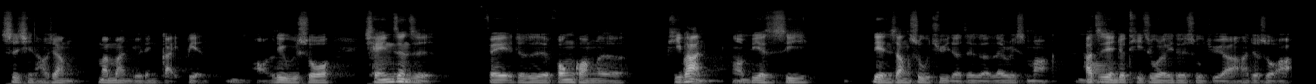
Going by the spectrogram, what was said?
事情好像慢慢有点改变。嗯，哦，例如说前一阵子非就是疯狂的批判啊、嗯 BSC 链上数据的这个 Larry Smark，他之前就提出了一堆数据啊，他就说啊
